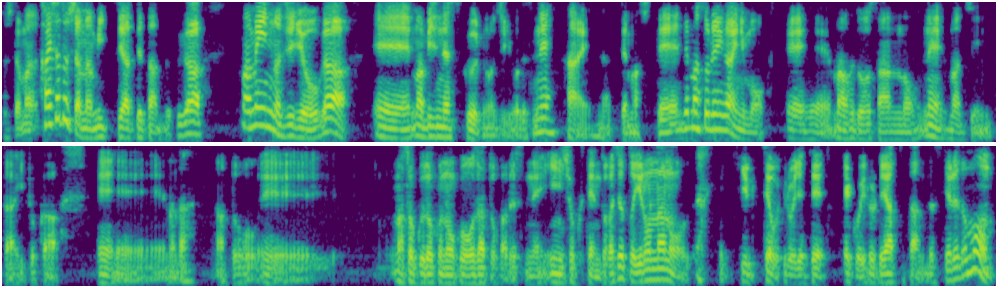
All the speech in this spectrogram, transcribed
としては、まあ、会社としてはまあ3つやってたんですが、まあ、メインの事業が、えー、まあ、ビジネススクールの事業ですね。はい、やってまして。で、まあ、それ以外にも、えー、まあ、不動産のね、まあ、賃貸とか、えー、なんだ、あと、えー、まあ、速読の講座とかですね、飲食店とか、ちょっといろんなのを 手を広げて、結構いろいろやってたんですけれども、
